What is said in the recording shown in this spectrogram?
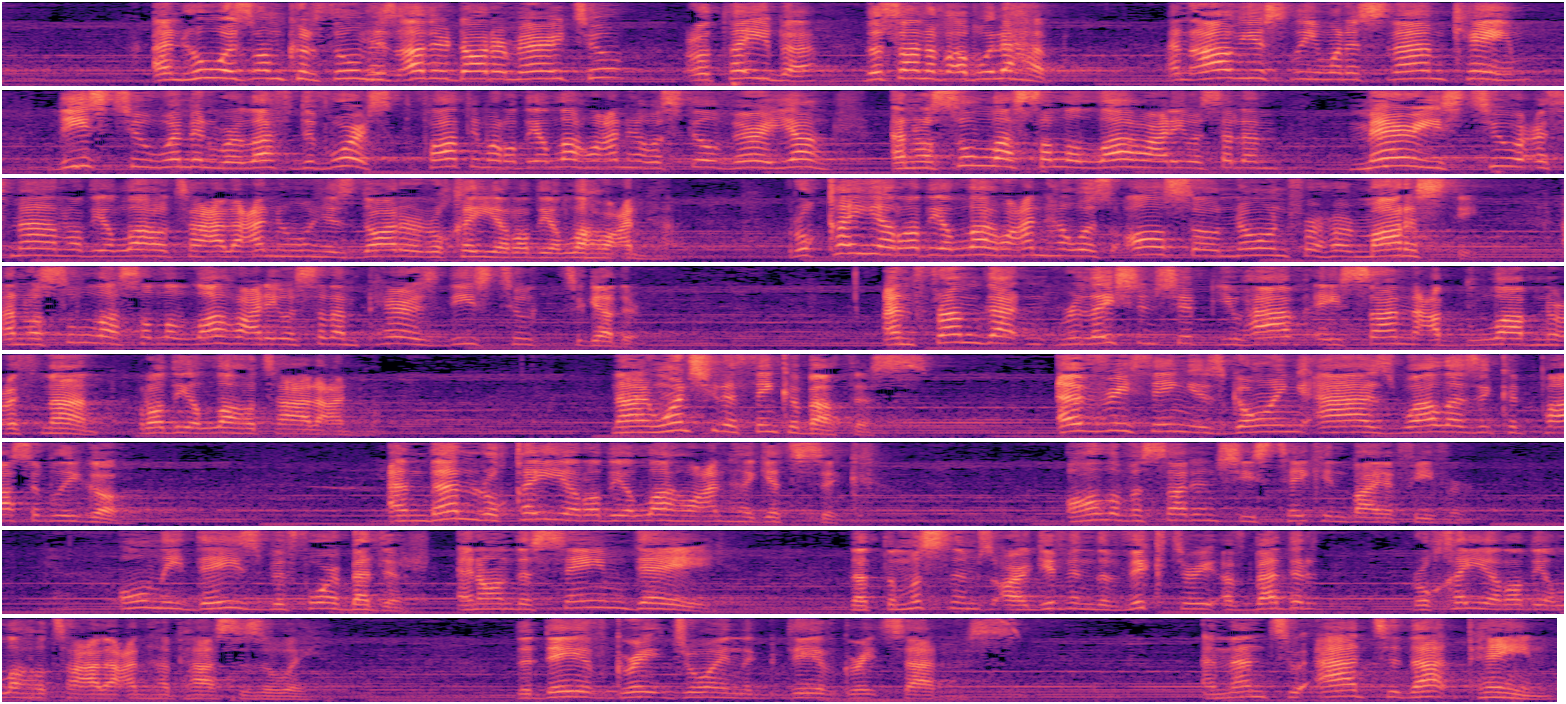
And who was Umm Kulthum, his other daughter married to? Utayba, the son of Abu Lahab. And obviously when Islam came, these two women were left divorced. Fatima radiallahu anha was still very young. And Rasulullah sallallahu alayhi wasallam marries to Uthman radiallahu ta'ala anhu, his daughter Ruqayya radiallahu anha. Ruqayya radiallahu anha was also known for her modesty. And Rasulullah sallallahu alayhi wasallam pairs these two together. And from that relationship you have a son Abdullah ibn Uthman radiallahu ta'ala anhu. Now I want you to think about this. Everything is going as well as it could possibly go. And then Ruqayya radiallahu anha gets sick. All of a sudden she's taken by a fever only days before Badr. And on the same day that the Muslims are given the victory of Badr, Ruqayya radiallahu ta'ala anha passes away. The day of great joy and the day of great sadness. And then to add to that pain,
